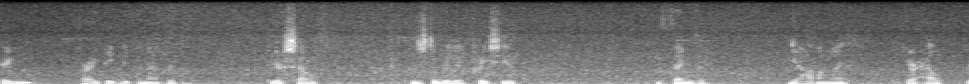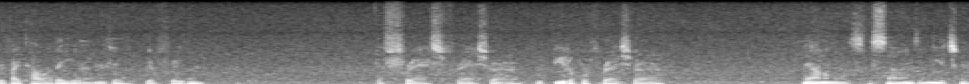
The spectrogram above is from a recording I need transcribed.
feeling very deeply connected to yourself. And just to really appreciate the things that you have in life. Your health, your vitality, your energy, your freedom. The fresh, fresh air, the beautiful fresh air. The animals, the sounds of nature.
